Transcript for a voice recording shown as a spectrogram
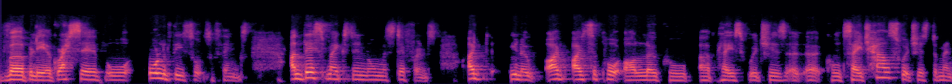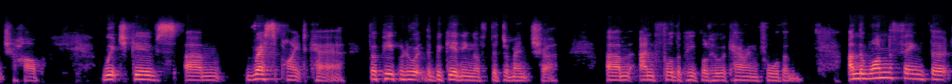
verbally aggressive or all of these sorts of things. And this makes an enormous difference. I you know i, I support our local uh, place which is uh, uh, called sage house which is dementia hub which gives um, respite care for people who are at the beginning of the dementia um, and for the people who are caring for them. And the one thing that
